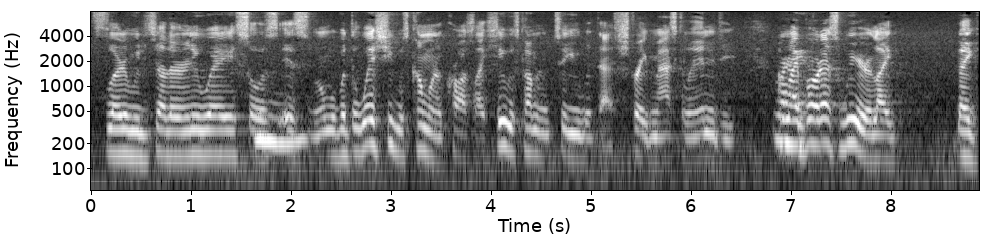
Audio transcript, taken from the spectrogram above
flirting with each other anyway, so it's, mm-hmm. it's normal. But the way she was coming across, like, she was coming to you with that straight masculine energy. I'm Right. like, bro, that's weird. Like, like,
